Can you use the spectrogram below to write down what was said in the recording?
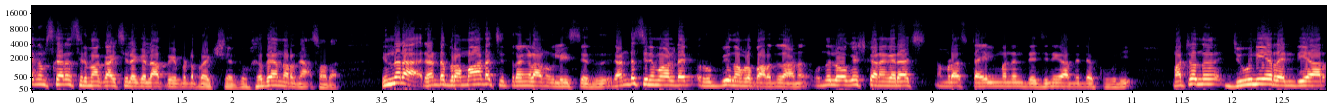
ഹായ് നമസ്കാരം. സിനിമാ കാഴ്ചയിലേക്ക് എല്ലാ പ്രിയപ്പെട്ട പ്രേക്ഷകർക്കും ഹൃദയം നിറഞ്ഞ സ്വത ഇന്നലെ രണ്ട് ബ്രഹ്മാണ്ഡ ചിത്രങ്ങളാണ് റിലീസ് ചെയ്തത്. രണ്ട് സിനിമകളുടെയും റിവ്യൂ നമ്മൾ പറഞ്ഞതാണ്. ഒന്ന് ലോകേഷ് കനകരാജ് നമ്മുടെ സ്റ്റൈൽ മനൻ രജനീകാന്തിന്റെ കൂലി. മറ്റൊന്ന് junior N T R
